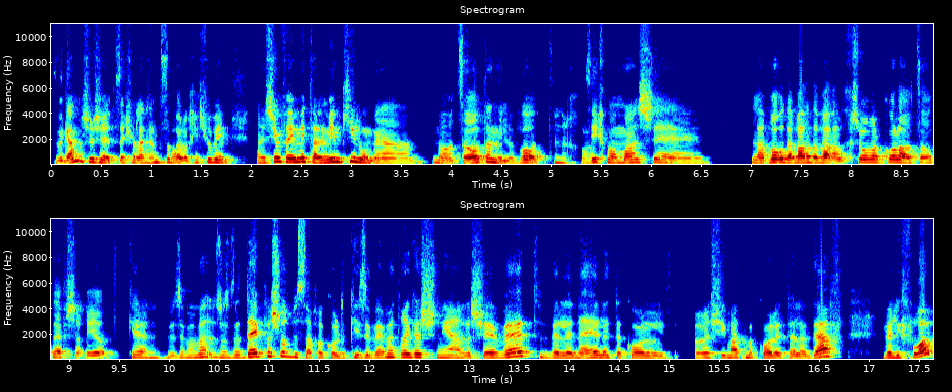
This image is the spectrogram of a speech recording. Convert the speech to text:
זה גם משהו שצריך להכניס אותו נכון. לחישובים אנשים לפעמים מתעלמים כאילו מה, מההוצאות הנלוות נכון. צריך ממש אה, לעבור דבר דבר, לחשוב על כל ההוצאות האפשריות. כן, וזה ממש, זה די פשוט בסך הכל, כי זה באמת רגע שנייה לשבת ולנהל את הכל, רשימת מכולת על הדף, ולפרוט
